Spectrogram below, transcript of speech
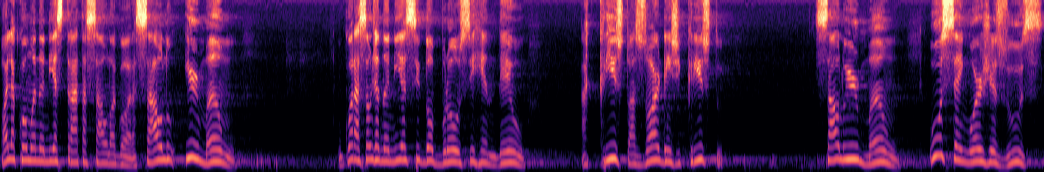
Olha como Ananias trata Saulo agora: Saulo, irmão. O coração de Ananias se dobrou, se rendeu, a Cristo, as ordens de Cristo. Saulo, irmão, o Senhor Jesus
